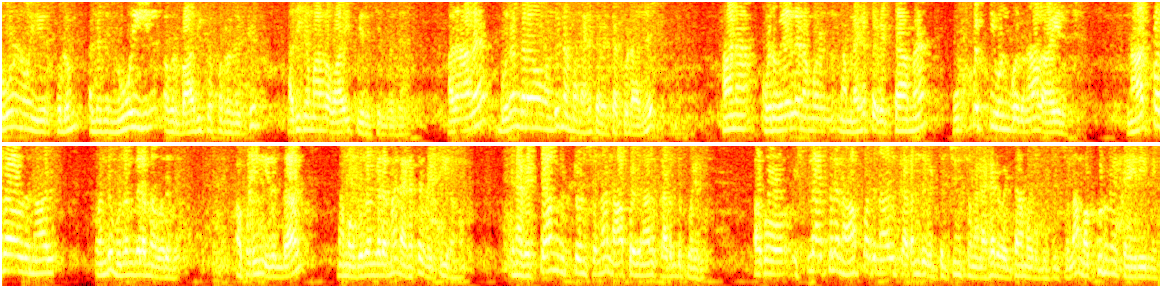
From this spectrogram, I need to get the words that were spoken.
தோல் நோய் ஏற்படும் அல்லது நோயில் அவர் பாதிக்கப்படுறதுக்கு அதிகமாக வாய்ப்பு இருக்கின்றது. அதனால புதன்கிழமை வந்து நம்ம நகத்தை வெட்டக்கூடாது. ஆனா ஒருவேளை நம்ம நம்ம நகத்தை வெட்டாம முப்பத்தி ஒன்பது நாள் ஆயிருச்சு. நாற்பதாவது நாள் வந்து புதன்கிழமை வருது. அப்படின்னு இருந்தால் நம்ம புதன்கிழமை நகத்தை வெட்டிடணும். ஏன்னா வெட்டாம விட்டோம்னு சொன்னா நாற்பது நாள் கடந்து போயிடும். அப்போ இஸ்லாத்துல நாற்பது நாள் கடந்து விட்டுச்சுன்னு சொன்ன நகர் வெட்டாம இருந்துச்சுன்னு சொன்னா மக்குருமை தைரியமே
